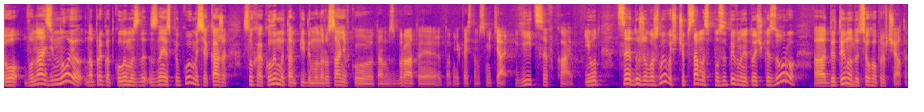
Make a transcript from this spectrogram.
То вона зі мною, наприклад, коли ми з нею спілкуємося, каже: слухай, а коли ми там підемо на Русанівку там збирати там якесь там сміття, їй це в кайф. І от це дуже важливо, щоб саме з позитивної точки зору а, дитину до цього привчати.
